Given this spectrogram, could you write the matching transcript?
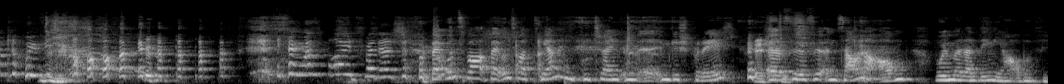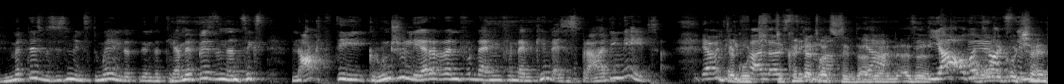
und Louis Vuitton. Irgendwas bräuchte man da schon. Bei uns war, bei uns war Thermengutschein im, äh, im Gespräch äh, Echt? für, für einen Saunaabend, wo ich mir dann denke, ja, aber will man das? Was ist denn, wenn du mal in der, in der Therme bist und dann siehst nackt die Grundschullehrerin von deinem, von deinem Kind? Also das braucht die nicht. Ja, aber die Ja gut, die können ja trotzdem da ja. sein. Also, Ja, aber trotzdem.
